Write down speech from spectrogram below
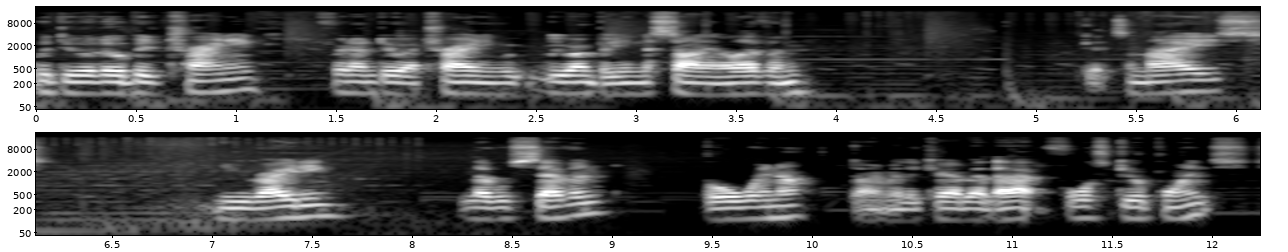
We'll do a little bit of training. If we don't do our training, we won't be in the starting 11. Get some A's. New rating, level 7. Ball winner, don't really care about that. 4 skill points.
